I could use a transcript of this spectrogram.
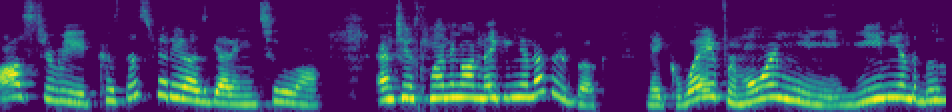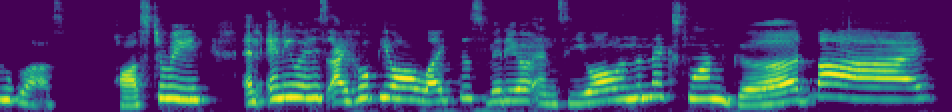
Pause to read, because this video is getting too long. And she's planning on making another book. Make way for more Mimi, Mimi and the Boohoo Blahs. Pause to read. And anyways, I hope you all liked this video and see you all in the next one. Goodbye!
